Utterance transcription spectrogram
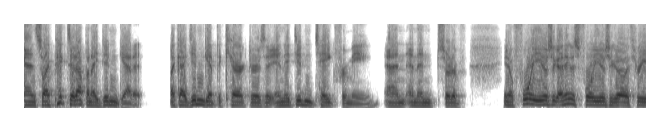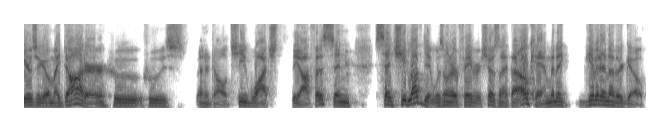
and so I picked it up and I didn't get it. Like I didn't get the characters and it didn't take for me. And and then sort of, you know, four years ago, I think it was four years ago or three years ago, my daughter, who who's an adult, she watched The Office and said she loved it. it was one of her favorite shows. And I thought, okay, I'm going to give it another go.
